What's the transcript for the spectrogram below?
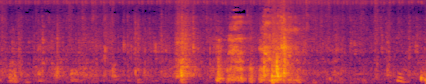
Thank you.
